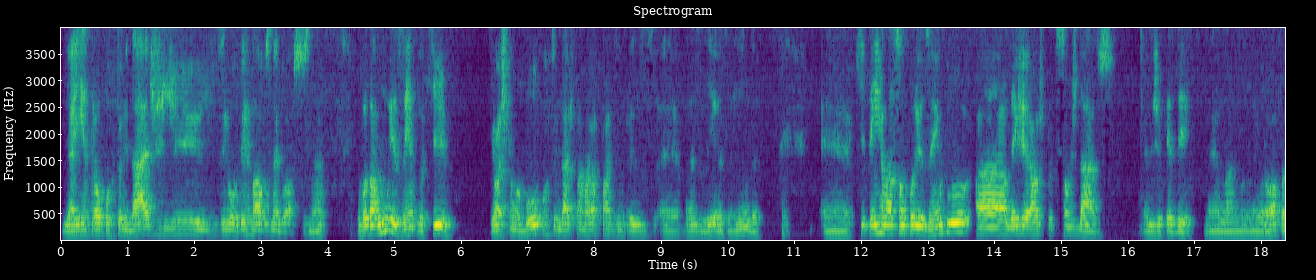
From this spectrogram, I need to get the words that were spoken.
E aí entra a oportunidade de desenvolver novos negócios, né? Eu vou dar um exemplo aqui, que eu acho que é uma boa oportunidade para a maior parte das empresas é, brasileiras ainda, é, que tem relação, por exemplo, à Lei Geral de Proteção de Dados, LGPD, né? lá na Europa,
